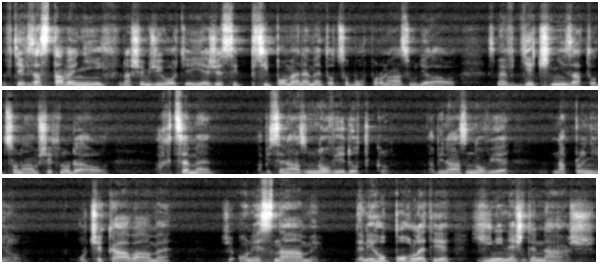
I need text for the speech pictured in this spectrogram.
v těch zastaveních v našem životě, je, že si připomeneme to, co Bůh pro nás udělal. Jsme vděční za to, co nám všechno dal a chceme, aby se nás nově dotkl, aby nás nově naplnil. Očekáváme, že on je s námi. Ten jeho pohled je jiný než ten náš.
